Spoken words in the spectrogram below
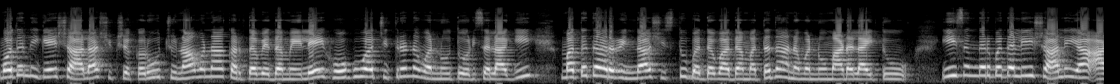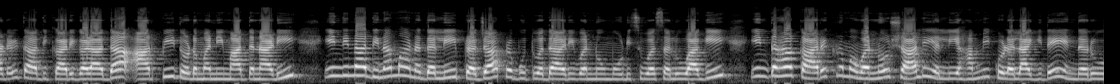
ಮೊದಲಿಗೆ ಶಾಲಾ ಶಿಕ್ಷಕರು ಚುನಾವಣಾ ಕರ್ತವ್ಯದ ಮೇಲೆ ಹೋಗುವ ಚಿತ್ರಣವನ್ನು ತೋರಿಸಲಾಗಿ ಮತದಾರರಿಂದ ಶಿಸ್ತುಬದ್ಧವಾದ ಮತದಾನವನ್ನು ಮಾಡಲಾಯಿತು. ಈ ಸಂದರ್ಭದಲ್ಲಿ ಶಾಲೆಯ ಆಡಳಿತಾಧಿಕಾರಿಗಳಾದ ಆರ್ಪಿ ದೊಡಮನಿ ಮಾತನಾಡಿ, ಇಂದಿನ ದಿನಮಾನದಲ್ಲಿ ಪ್ರಜಾಪ್ರಭುತ್ವದ ಅರಿವನ್ನು ಮೂಡಿಸುವ ಸಲುವಾಗಿ ಇಂತಹ ಕಾರ್ಯಕ್ರಮವನ್ನು ಶಾಲೆಯಲ್ಲಿ ಹಮ್ಮಿಕೊಳ್ಳಲಾಗಿದೆ ಎಂದರು.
